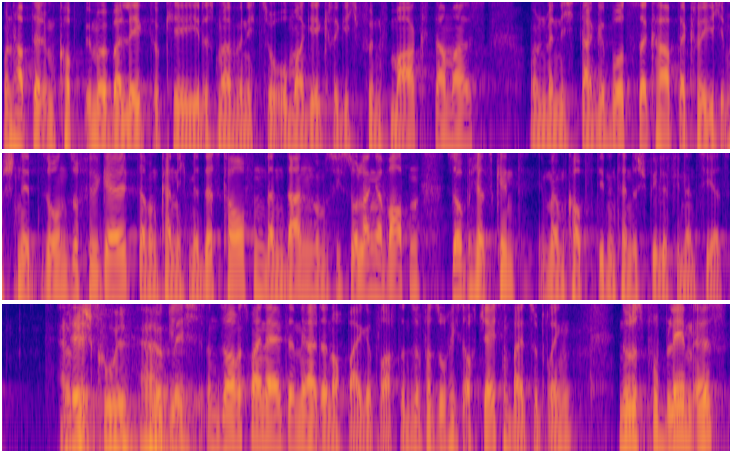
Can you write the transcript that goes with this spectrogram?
Und habe dann im Kopf immer überlegt, okay, jedes Mal, wenn ich zur Oma gehe, kriege ich 5 Mark damals. Und wenn ich da Geburtstag habe, da kriege ich im Schnitt so und so viel Geld, dann kann ich mir das kaufen, dann dann, dann muss ich so lange warten. So habe ich als Kind in meinem Kopf die Nintendo-Spiele finanziert. Ja, das ist cool. Ja. Wirklich. Und so haben es meine Eltern mir halt dann auch beigebracht. Und so versuche ich es auch Jason beizubringen. Nur das Problem ist,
